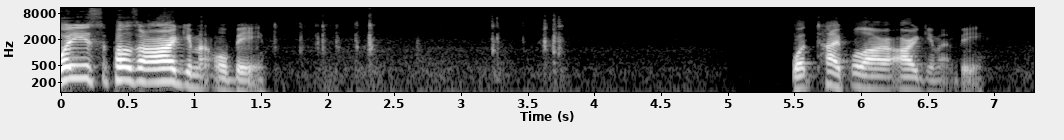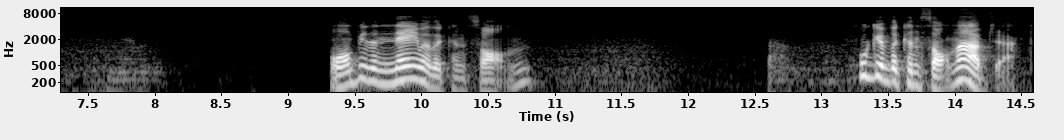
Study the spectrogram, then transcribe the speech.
What do you suppose our argument will be? What type will our argument be? It won't be the name of the consultant. We'll give the consultant object.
